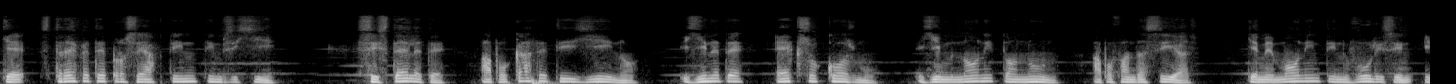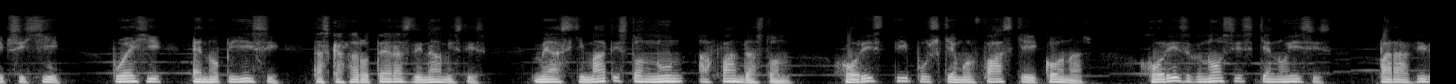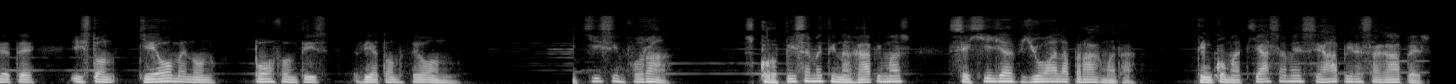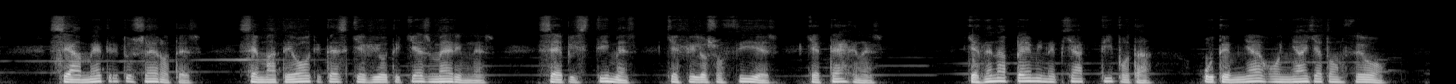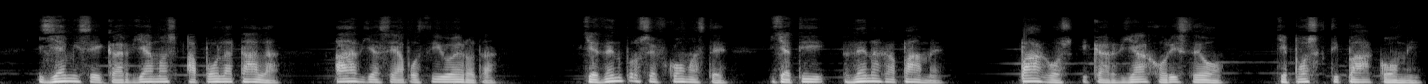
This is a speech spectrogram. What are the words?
και στρέφεται προς εαυτήν την ψυχή. Συστέλλεται από κάθε τι γήινο, γίνεται έξω κόσμου, γυμνώνει το νουν από φαντασίας και με μόνη την βούλησιν η ψυχή που έχει ενοποιήσει τας σκαθαροτέρας δυνάμεις της, με ασχημάτιστον νουν αφάνταστον, χωρίς τύπους και μορφάς και εικόνας, χωρίς γνώσεις και νοήσεις, παραδίδεται εις των καιόμενων πόθων της δια των Θεών. Εκεί συμφορά, σκορπίσαμε την αγάπη μας σε χίλια δυο άλλα πράγματα, την κομματιάσαμε σε άπειρες αγάπες, σε αμέτρητους έρωτες, σε ματαιότητες και βιωτικές μέρημνες, σε επιστήμες και φιλοσοφίες και τέχνες και δεν απέμεινε πια τίποτα, ούτε μια γωνιά για τον Θεό. Γέμισε η καρδιά μας από όλα τα άλλα, άδειασε από θείο έρωτα και δεν προσευχόμαστε γιατί δεν αγαπάμε. Πάγος η καρδιά χωρίς Θεό και πώς χτυπά ακόμη.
